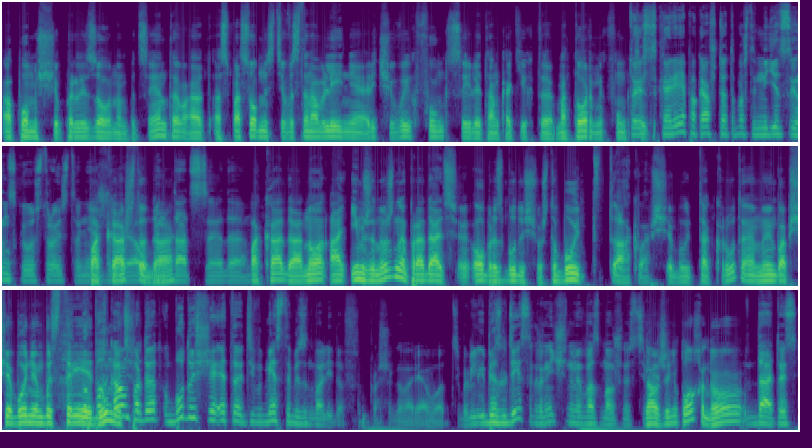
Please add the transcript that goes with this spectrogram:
о помощи парализованным пациентам, а о способности восстановления речевых функций или там каких-то моторных То функций. есть, скорее, пока что это просто медицинское устройство, нежели Пока что, да. да. Пока да, но а им же нужно продать э, образ будущего, что будет так вообще, будет так круто, мы вообще будем быстрее Ну, пока думать. он продает будущее, это типа место без инвалидов, проще говоря, вот. Типа, или без людей с ограниченными возможностями. Да, уже неплохо, но Да, то есть,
